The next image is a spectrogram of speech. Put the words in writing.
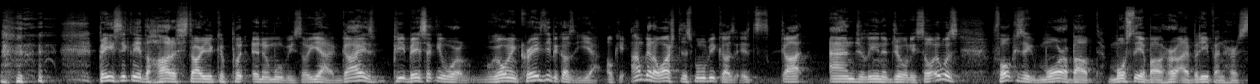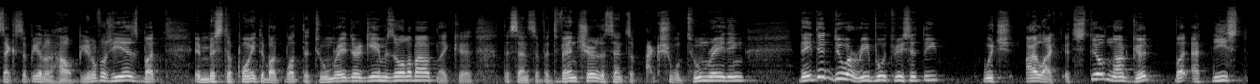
basically the hottest star you could put in a movie. So yeah, guys basically were going crazy because yeah, okay, I'm gonna watch this movie because it's got Angelina Jolie. So it was focusing more about mostly about her, I believe, and her sex appeal and how beautiful she is. But it missed the point about what the Tomb Raider game is all about, like uh, the sense of adventure, the sense of actual tomb raiding. They did do a reboot recently which I liked. It's still not good, but at least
